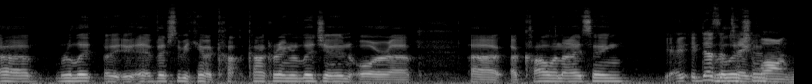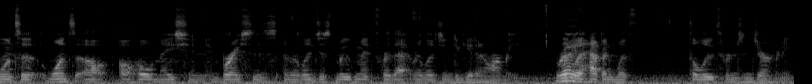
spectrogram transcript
uh, uh, eventually became a co- conquering religion or uh, uh, a colonizing. Yeah, it, it doesn't take long once a once a, a whole nation embraces a religious movement for that religion to get an army. Right. what happened with the Lutherans in Germany.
